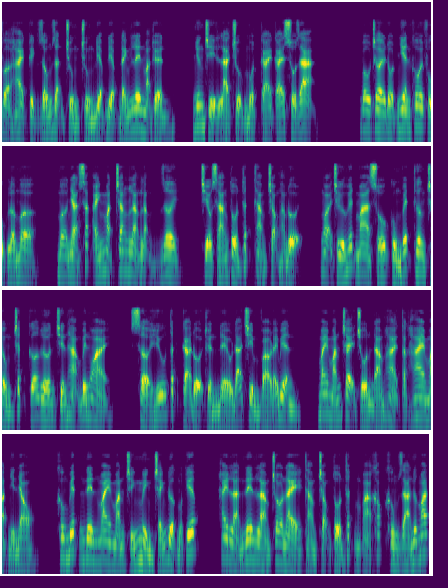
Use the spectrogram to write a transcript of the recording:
vở hai kịch giống giận trùng trùng điệp điệp đánh lên mạn thuyền, nhưng chỉ là chụp một cái cái xô ra. Bầu trời đột nhiên khôi phục lờ mờ, mờ nhạt sắc ánh mặt trăng lẳng lặng rơi, chiếu sáng tổn thất thảm trọng hạm đội, ngoại trừ huyết ma số cùng vết thương chồng chất cỡ lớn chiến hạm bên ngoài, sở hữu tất cả đội thuyền đều đã chìm vào đáy biển, may mắn chạy trốn đám hải tặc hai mặt nhìn nhau, không biết nên may mắn chính mình tránh được một kiếp, hay là nên làm cho này thảm trọng tổn thất mà khóc không ra nước mắt.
